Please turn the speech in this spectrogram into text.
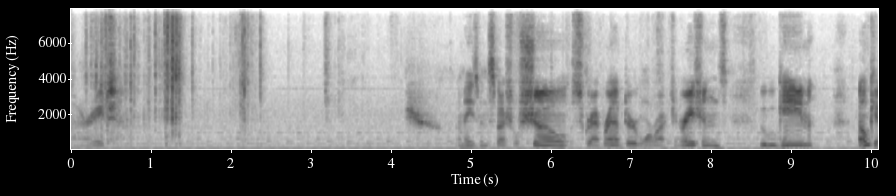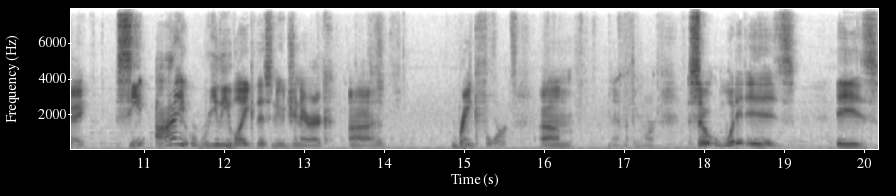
Alright. Amazement Special Show, Scrap Raptor, Warrock Generations, Boo Boo Game. Okay, See, I really like this new generic uh, rank 4. Um, yeah, nothing more. So what it is, is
